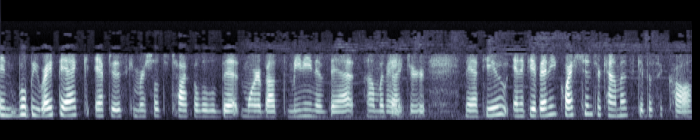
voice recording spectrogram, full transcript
And we'll be right back after this commercial to talk a little bit more about the meaning of that um, with right. Dr. Mathieu. And if you have any questions or comments, give us a call.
